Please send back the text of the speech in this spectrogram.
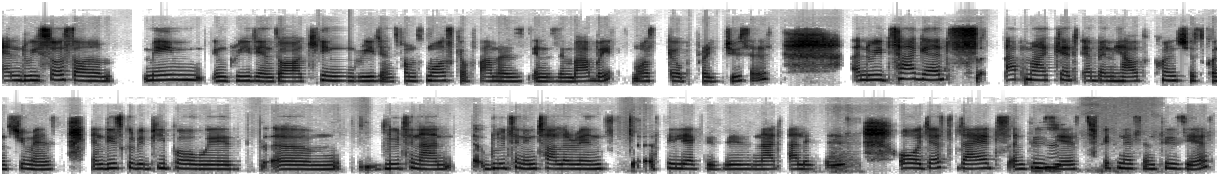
and we saw some main ingredients or key ingredients from small scale farmers in Zimbabwe, small scale producers. And we target upmarket urban health conscious consumers. And these could be people with um, gluten and gluten intolerance, celiac disease, nut allergies, or just diet enthusiasts, mm-hmm. fitness enthusiasts.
